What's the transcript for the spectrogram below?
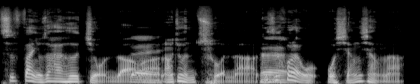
吃饭有时候还喝酒，你知道吗？然后就很蠢啊。可是后来我我想想啦。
